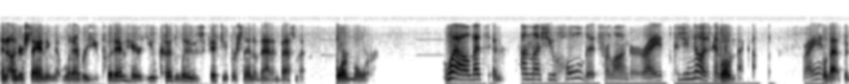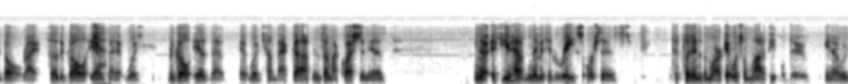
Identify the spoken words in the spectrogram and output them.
and understanding that whatever you put in here, you could lose fifty percent of that investment or more." Well, that's and, unless you hold it for longer, right? Because you know it's going to well, come back up, right? Well, that's the goal, right? So the goal is yeah. that it would. The goal is that it would come back up, and so my question is, you know, if you have limited resources to put into the market, which a lot of people do, you know, we,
